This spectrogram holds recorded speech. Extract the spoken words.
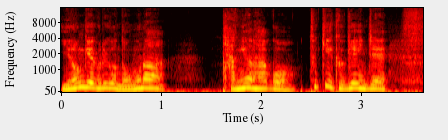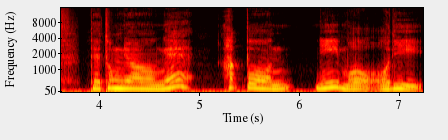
이런 게 그리고 너무나 당연하고 특히 그게 이제 대통령의 학번이 뭐 어디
